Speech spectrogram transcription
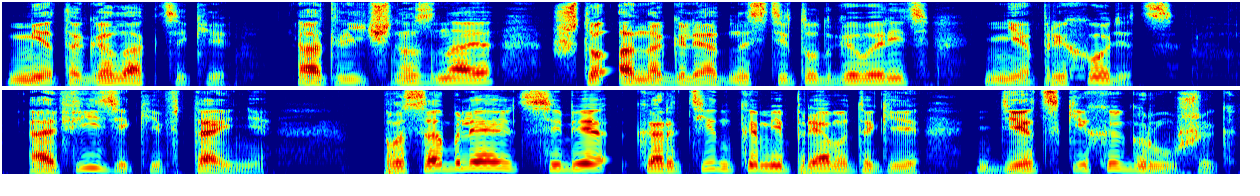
метагалактики, отлично зная, что о наглядности тут говорить не приходится. А физики в тайне пособляют себе картинками прямо-таки детских игрушек,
